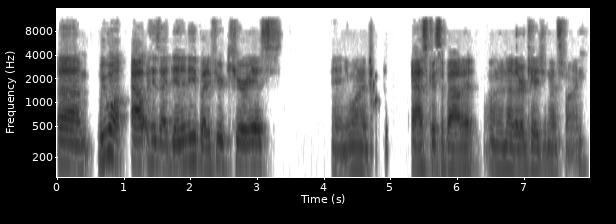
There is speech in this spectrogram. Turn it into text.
Um, we won't out his identity, but if you're curious and you want to ask us about it on another occasion, that's fine.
